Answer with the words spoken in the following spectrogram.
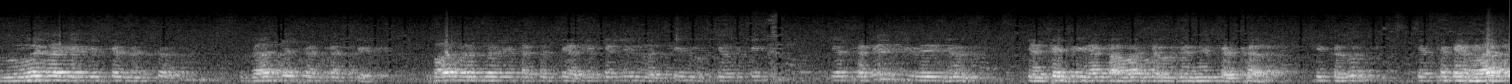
मुंबईला गेल्याच्यानंतर राज्य सरकारचे बालबंधारे सातत्य अधिकारी वरती मुख्यमंत्री या सगळ्यांची वेळ घेऊन त्यांच्याशी या कामाच्या वगैरे चर्चा ही करून त्याचा काही मार्ग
